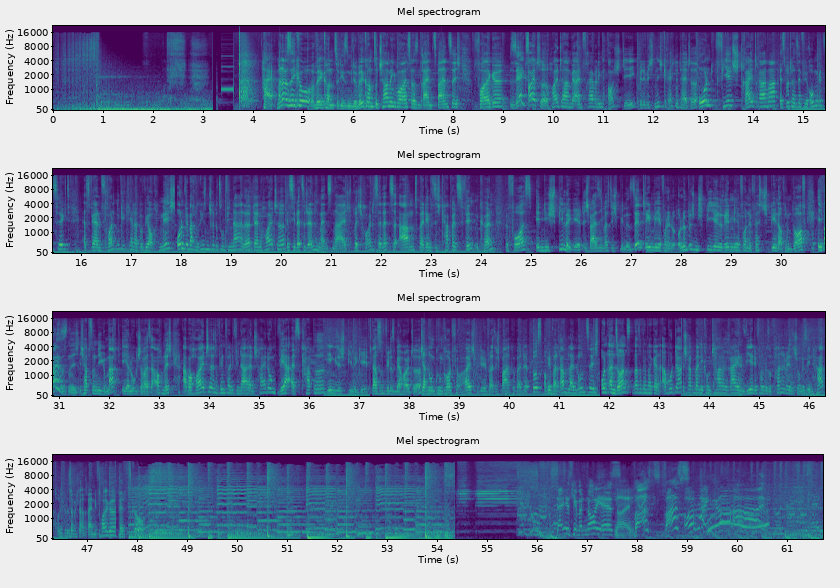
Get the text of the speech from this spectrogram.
Hi, mein Name ist Nico, willkommen zu diesem Video. Willkommen zu Charming Voice 2023, Folge 6. Heute, heute haben wir einen freiwilligen Ausstieg, mit dem ich nicht gerechnet hätte. Und viel Streitdrama. Es wird heute sehr viel rumgezickt. Es werden Fronten geklärt, aber wir auch nicht. Und wir machen Riesenschritte zum Finale, denn heute ist die letzte Gentleman's Night. Sprich, heute ist der letzte Abend, bei dem sich Couples finden können, bevor es in die Spiele geht. Ich weiß nicht, was die Spiele sind. Reden wir hier von den Olympischen Spielen? Reden wir hier von den Festspielen auf einem Dorf? Ich weiß es nicht. Ich habe es noch nie gemacht. Ihr ja logischerweise auch nicht. Aber heute ist auf jeden Fall die finale Entscheidung, wer als Couple in diese Spiele geht. Das und vieles mehr heute. Ich habe einen Concorde für euch, mit dem ihr fleißig sparen könnt bei der Plus. Auf jeden Fall dranbleiben, lohnt sich. Und ansonsten lasst auf jeden Fall gerne ein Abo da. Schreibt mal in die Kommentare rein, wie ihr die Folge so fandet, wenn ihr sie schon gesehen habt. Und ich würde sagen, wir starten rein in die Folge. Let's go! Da ist jemand Neues. Nein. Was? Was? Oh mein Gott!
